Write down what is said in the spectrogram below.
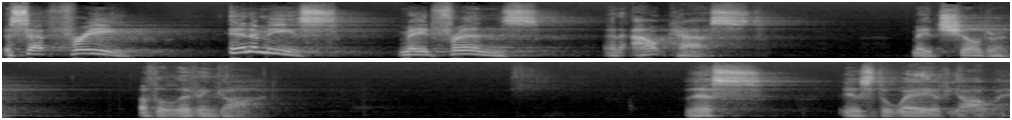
is set free, enemies made friends, and outcasts made children of the living God. This is the way of Yahweh.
